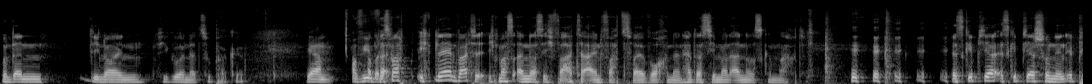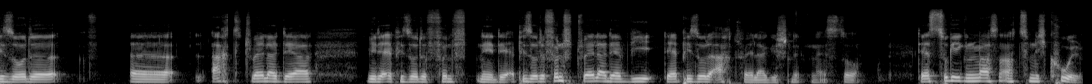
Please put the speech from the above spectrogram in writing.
Und dann die neuen Figuren dazu packe. ja, auf jeden Aber das Fall. macht, ich, nein, warte, ich mach's anders. Ich warte einfach zwei Wochen, dann hat das jemand anderes gemacht. es gibt ja, es gibt ja schon den Episode äh, 8 Trailer, der wie der Episode 5, nee, der Episode 5 Trailer, der wie der Episode 8 Trailer geschnitten ist, so. Der ist zugegebenermaßen auch ziemlich cool.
